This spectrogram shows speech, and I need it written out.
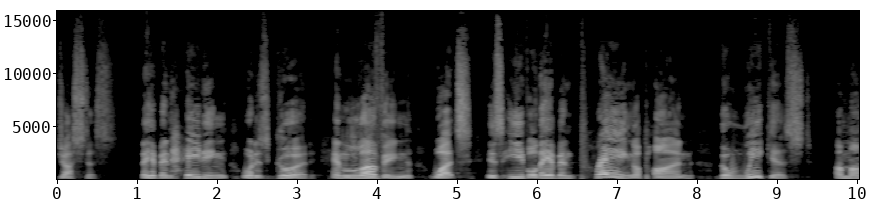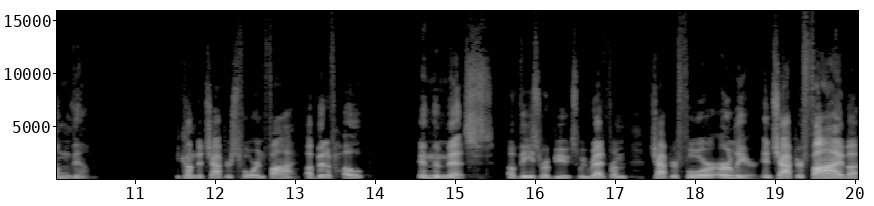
justice. They have been hating what is good and loving what is evil. They have been preying upon the weakest among them. You come to chapters 4 and 5, a bit of hope in the midst of these rebukes. We read from chapter 4 earlier. In chapter 5, a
